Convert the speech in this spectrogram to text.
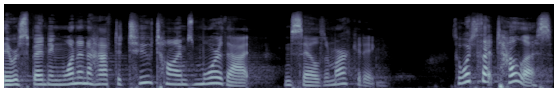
they were spending one and a half to two times more that in sales and marketing. So what does that tell us?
